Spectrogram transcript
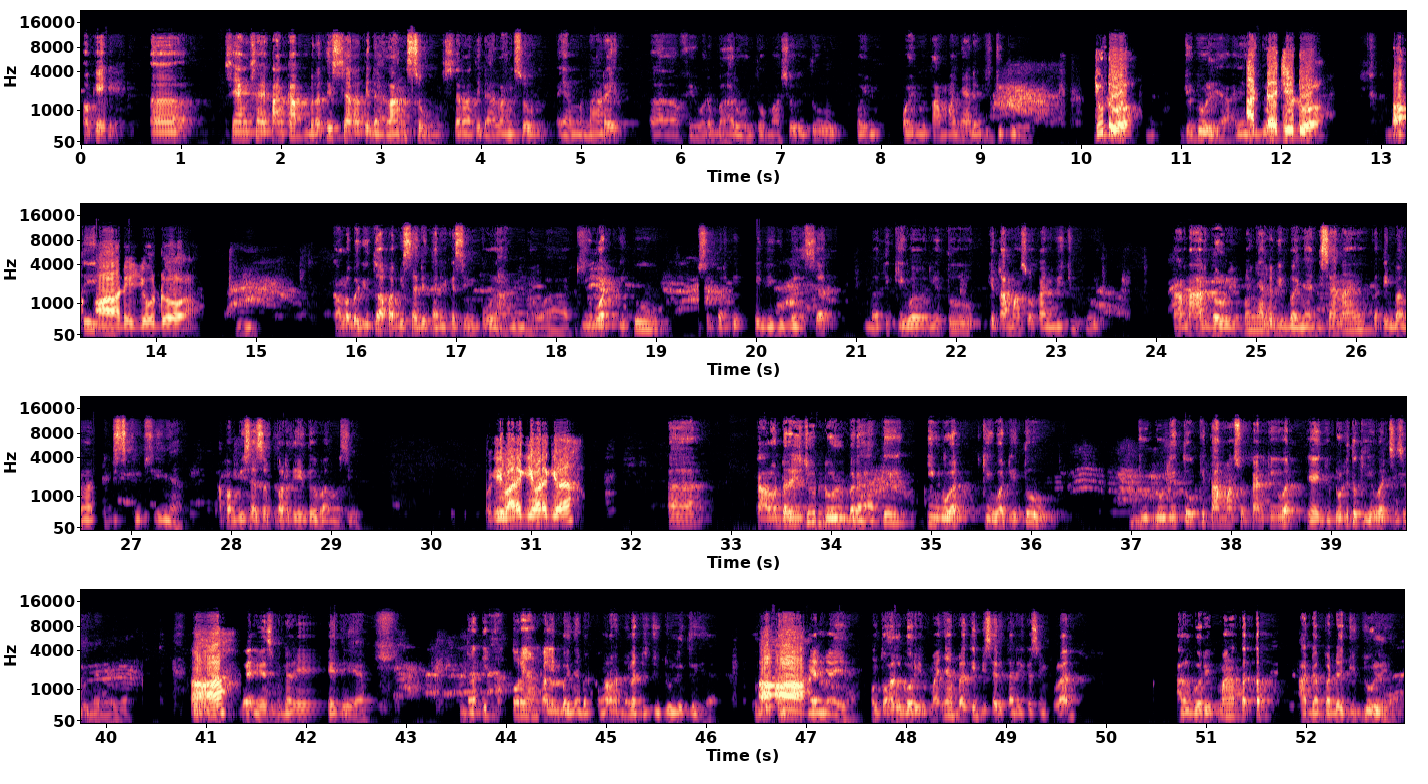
Oke eh, yang saya tangkap berarti secara tidak langsung secara tidak langsung yang menarik eh, viewer baru untuk masuk itu poin poin utamanya ada di judul. Judul? Judul ya hanya ada judul. oh, berarti oh, di judul. Kalau begitu apa bisa ditarik kesimpulan bahwa keyword itu seperti di Google Search berarti keyword itu kita masukkan di judul karena algoritmanya lebih banyak di sana ketimbang ada deskripsinya. Apa bisa seperti itu Bang Usi? Gimana gimana gimana Eh, kalau dari judul berarti keyword keyword itu judul itu kita masukkan keyword ya judul itu keyword sih sebenarnya ya. Ah, Bukan ya sebenarnya itu ya. Berarti faktor yang paling banyak berpengaruh adalah di judul itu ya Untuk Ah, ah. penilaiannya ya. Untuk algoritmanya berarti bisa ditarik kesimpulan algoritma tetap ada pada judul ya.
